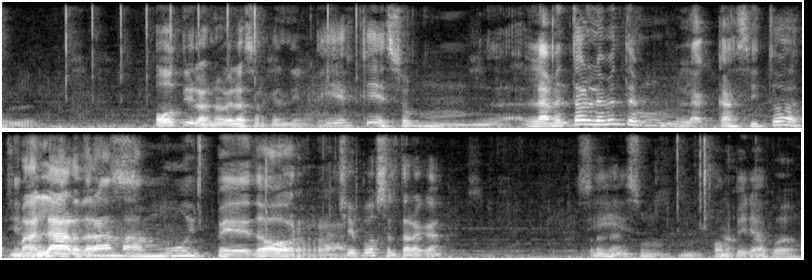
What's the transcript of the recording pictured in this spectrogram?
boludo. Odio las novelas argentinas. y es que son lamentablemente la- casi todas tienen Malardas. una trama muy pedorra Che, ¿puedo saltar acá? sí ¿Acá? es un, un No, it no up. puedo.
